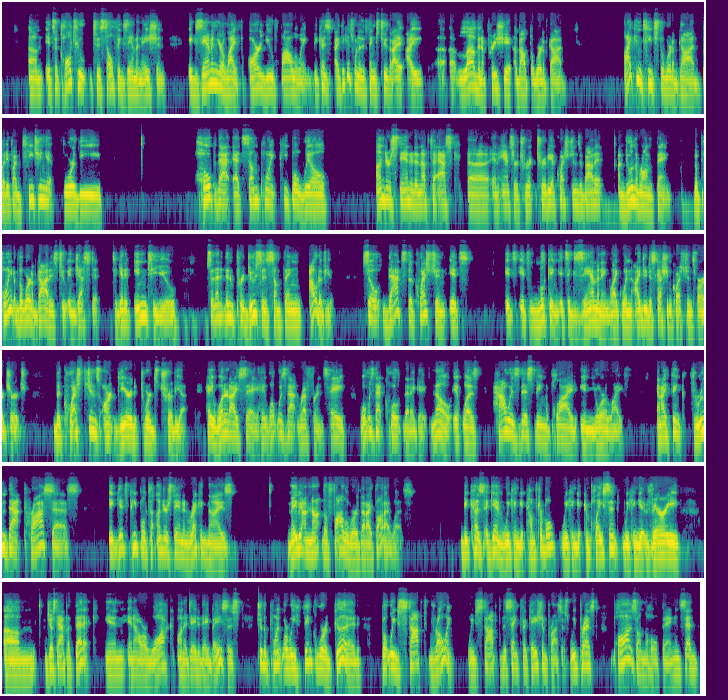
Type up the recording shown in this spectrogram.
Um, it's a call to to self examination. Examine your life. Are you following? Because I think it's one of the things too that I, I uh, uh love and appreciate about the Word of God. I can teach the Word of God, but if I'm teaching it for the hope that at some point people will understand it enough to ask uh, and answer tri- trivia questions about it, I'm doing the wrong thing. The point of the word of God is to ingest it, to get it into you so that it then produces something out of you. So that's the question. It's it's it's looking, it's examining. Like when I do discussion questions for our church, the questions aren't geared towards trivia. Hey, what did I say? Hey, what was that reference? Hey, what was that quote that I gave? No, it was, how is this being applied in your life? And I think through that process, it gets people to understand and recognize maybe I'm not the follower that I thought I was. Because again, we can get comfortable, we can get complacent, we can get very um, just apathetic in in our walk on a day to day basis to the point where we think we're good, but we've stopped growing. We've stopped the sanctification process. We pressed pause on the whole thing and said,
